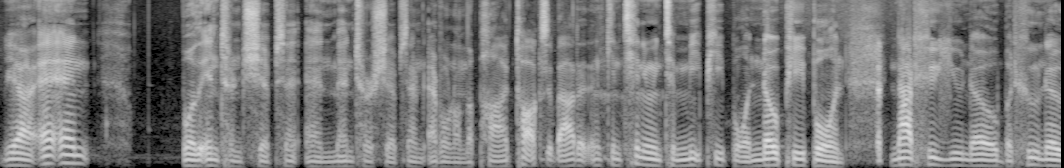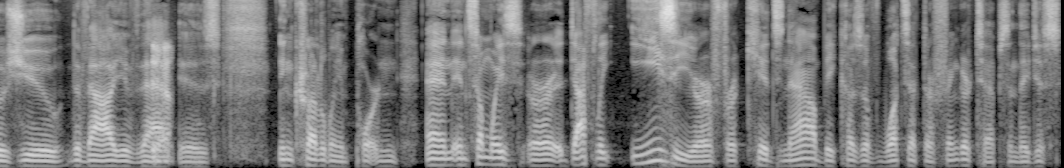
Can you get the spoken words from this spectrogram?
Yeah. And, and well, the internships and, and, mentorships, and everyone on the pod talks about it, and continuing to meet people and know people, and not who you know, but who knows you. The value of that yeah. is incredibly important, and in some ways, or definitely easier for kids now because of what's at their fingertips, and they just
